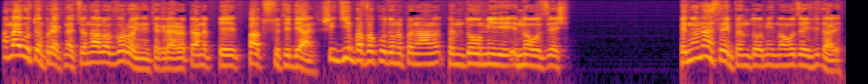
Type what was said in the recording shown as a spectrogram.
Am mai avut un proiect național, o voroi în integrarea europeană pe 400 de ani. Și Ghimp a făcut unul până, anul, până 2090. Pe noi n-am până 2090, Vitale.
